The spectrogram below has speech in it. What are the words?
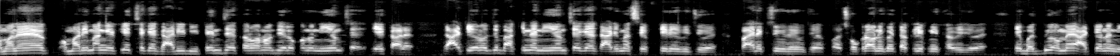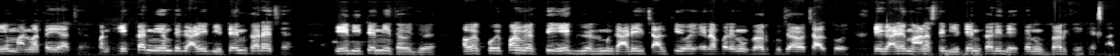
અમને, અમારી માંગ એટલી જ છે કે ગાડી ડિટેન જે કરવાનો જે લોકોનો નિયમ છે એ કાઢે. આરટીઓનો જે બાકીના નિયમ છે કે ગાડીમાં સેફટી રહેવી જોઈએ ફાયર એક્સ્યુ રહેવું જોઈએ છોકરાઓને કોઈ તકલીફ નહીં થવી જોઈએ, એ બધું અમે આરટીઓના નિયમ માનવા તૈયાર છે. પણ એક જ નિયમ જે ગાડી ડિટેન કરે છે, એ ડિટેન નહીં થવી જોઈએ. હવે કોઈ પણ વ્યક્તિ એક ગાડી ચાલતી હોય, એના પર એનું ઘર ગુજારો ચાલતું હોય, એ ગાડી માણસને ડિટેન કરી દે તો એનું ઘર કેવી ચાલે.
